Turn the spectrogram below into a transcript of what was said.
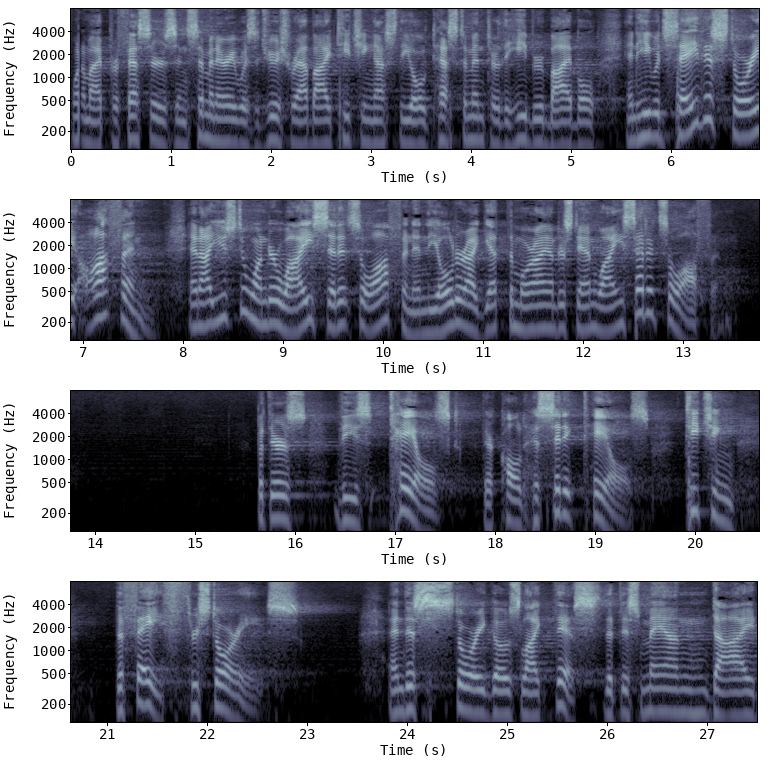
one of my professors in seminary was a Jewish rabbi teaching us the Old Testament or the Hebrew Bible, and he would say this story often. And I used to wonder why he said it so often. And the older I get, the more I understand why he said it so often. But there's these tales, they're called Hasidic tales, teaching the faith through stories. And this story goes like this that this man died,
